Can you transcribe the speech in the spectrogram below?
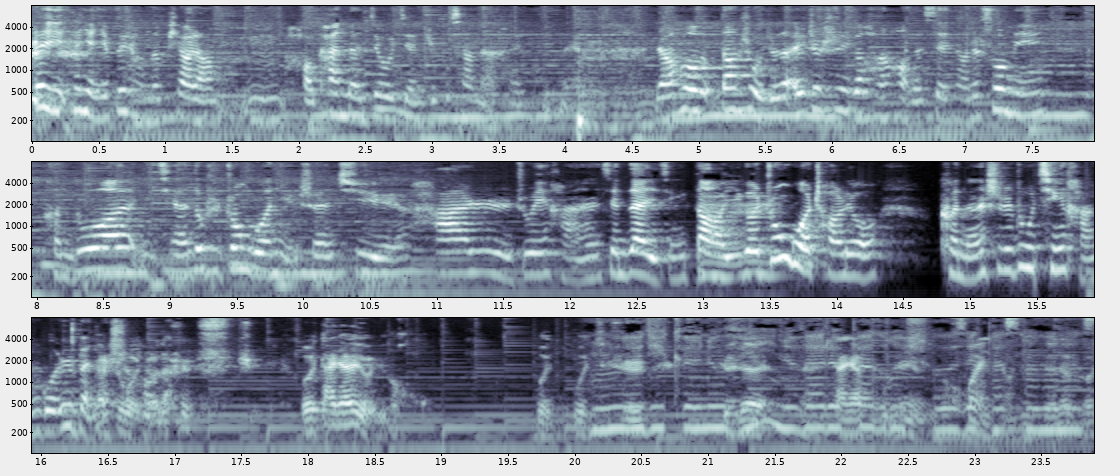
他眼他眼睛非常的漂亮，嗯，好看的就简直不像男孩子那样。然后当时我觉得，哎，这是一个很好的现象，这说明很多以前都是中国女生去哈日追韩，现在已经到一个中国潮流，可能是入侵韩国、日本的时候了。我觉得是是，我觉得大家有一个，我我其实觉得呃大家普遍有一个幻想，就觉得说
